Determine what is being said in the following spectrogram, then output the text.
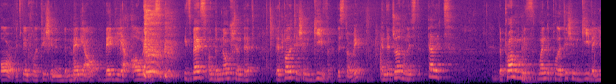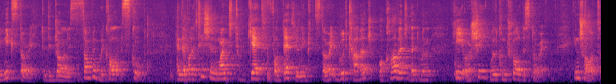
or between politician and the media, owners, is based on the notion that the politician give the story and the journalist tell it. The problem is when the politician give a unique story to the journalist, something we call a scoop, and the politician wants to get for that unique story good coverage or coverage that will he or she will control the story. In short,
